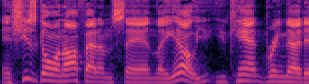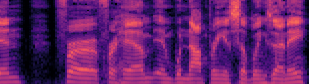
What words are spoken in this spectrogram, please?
and she's going off at him saying like, "Yo, you, you can't bring that in for for him, and would not bring his siblings any."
